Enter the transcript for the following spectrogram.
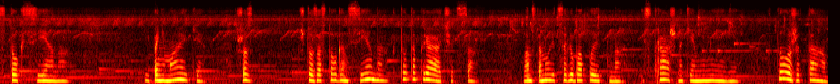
сток сена и понимаете, что, что за стогом сена кто-то прячется. Вам становится любопытно и страшно, тем не менее. Кто же там?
